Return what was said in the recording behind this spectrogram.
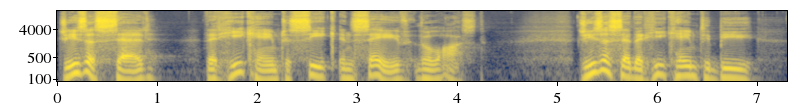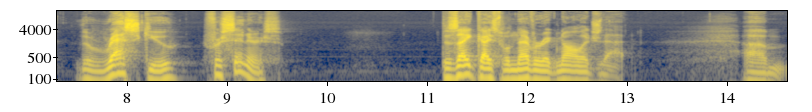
Jesus said that he came to seek and save the lost. Jesus said that he came to be the rescue for sinners. The zeitgeist will never acknowledge that. Um,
